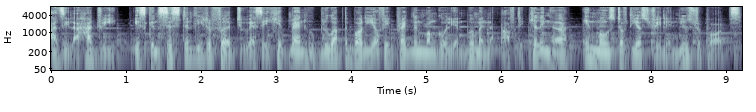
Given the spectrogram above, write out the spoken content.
Azilah Hadri, is consistently referred to as a hitman who blew up the body of a pregnant Mongolian woman after killing her in most of the Australian news reports.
